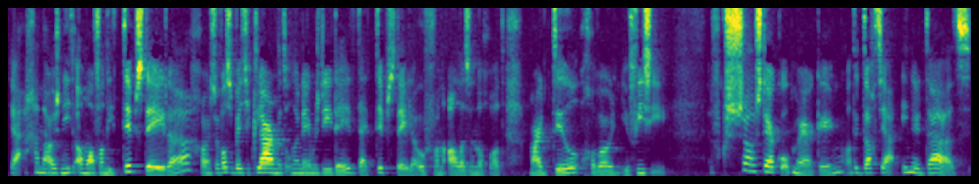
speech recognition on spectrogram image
ja, ga nou eens niet allemaal van die tips delen. Gewoon, ze was een beetje klaar met ondernemers die de hele tijd tips delen over van alles en nog wat. Maar deel gewoon je visie. Dat vond ik zo'n sterke opmerking. Want ik dacht, ja, inderdaad.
